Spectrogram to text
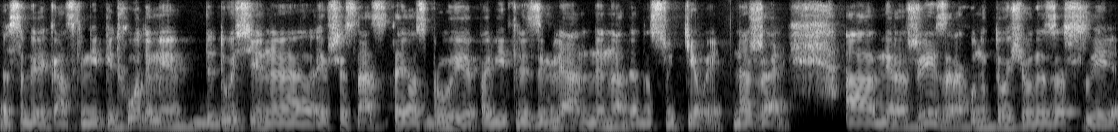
з американськими підходами, досі на F-16 озброює повітря земля не надано суттєвої, на жаль. А міражі за рахунок того, що вони зайшли, е,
